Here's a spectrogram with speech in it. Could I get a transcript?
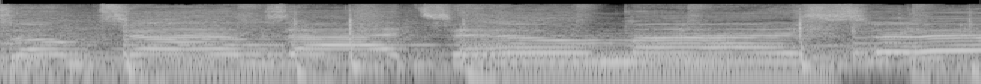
Sometimes I tell myself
